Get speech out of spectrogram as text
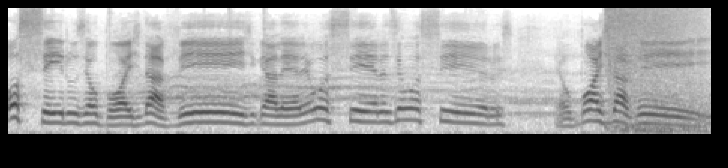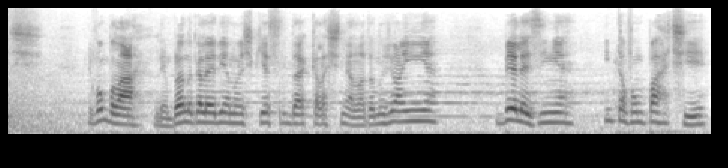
Oceiros é o boss da vez, galera. É o Oceiros, é o Oceiros. É o boss da vez. E vamos lá. Lembrando, galerinha, não esqueça de dar aquela chinelada no joinha. Belezinha. Então vamos partir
